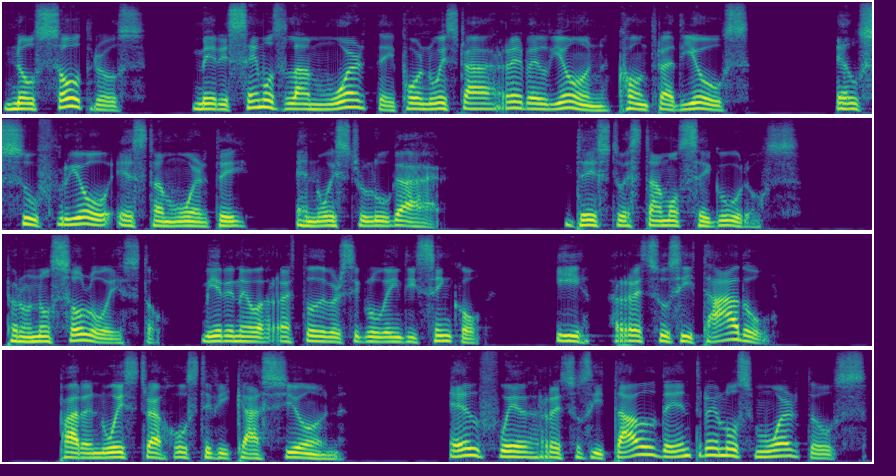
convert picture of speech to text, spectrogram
Nosotros merecemos la muerte por nuestra rebelión contra Dios. Él sufrió esta muerte en nuestro lugar. De esto estamos seguros. Pero no solo esto. Miren el resto del versículo 25. Y resucitado para nuestra justificación. Él fue resucitado de entre los muertos.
